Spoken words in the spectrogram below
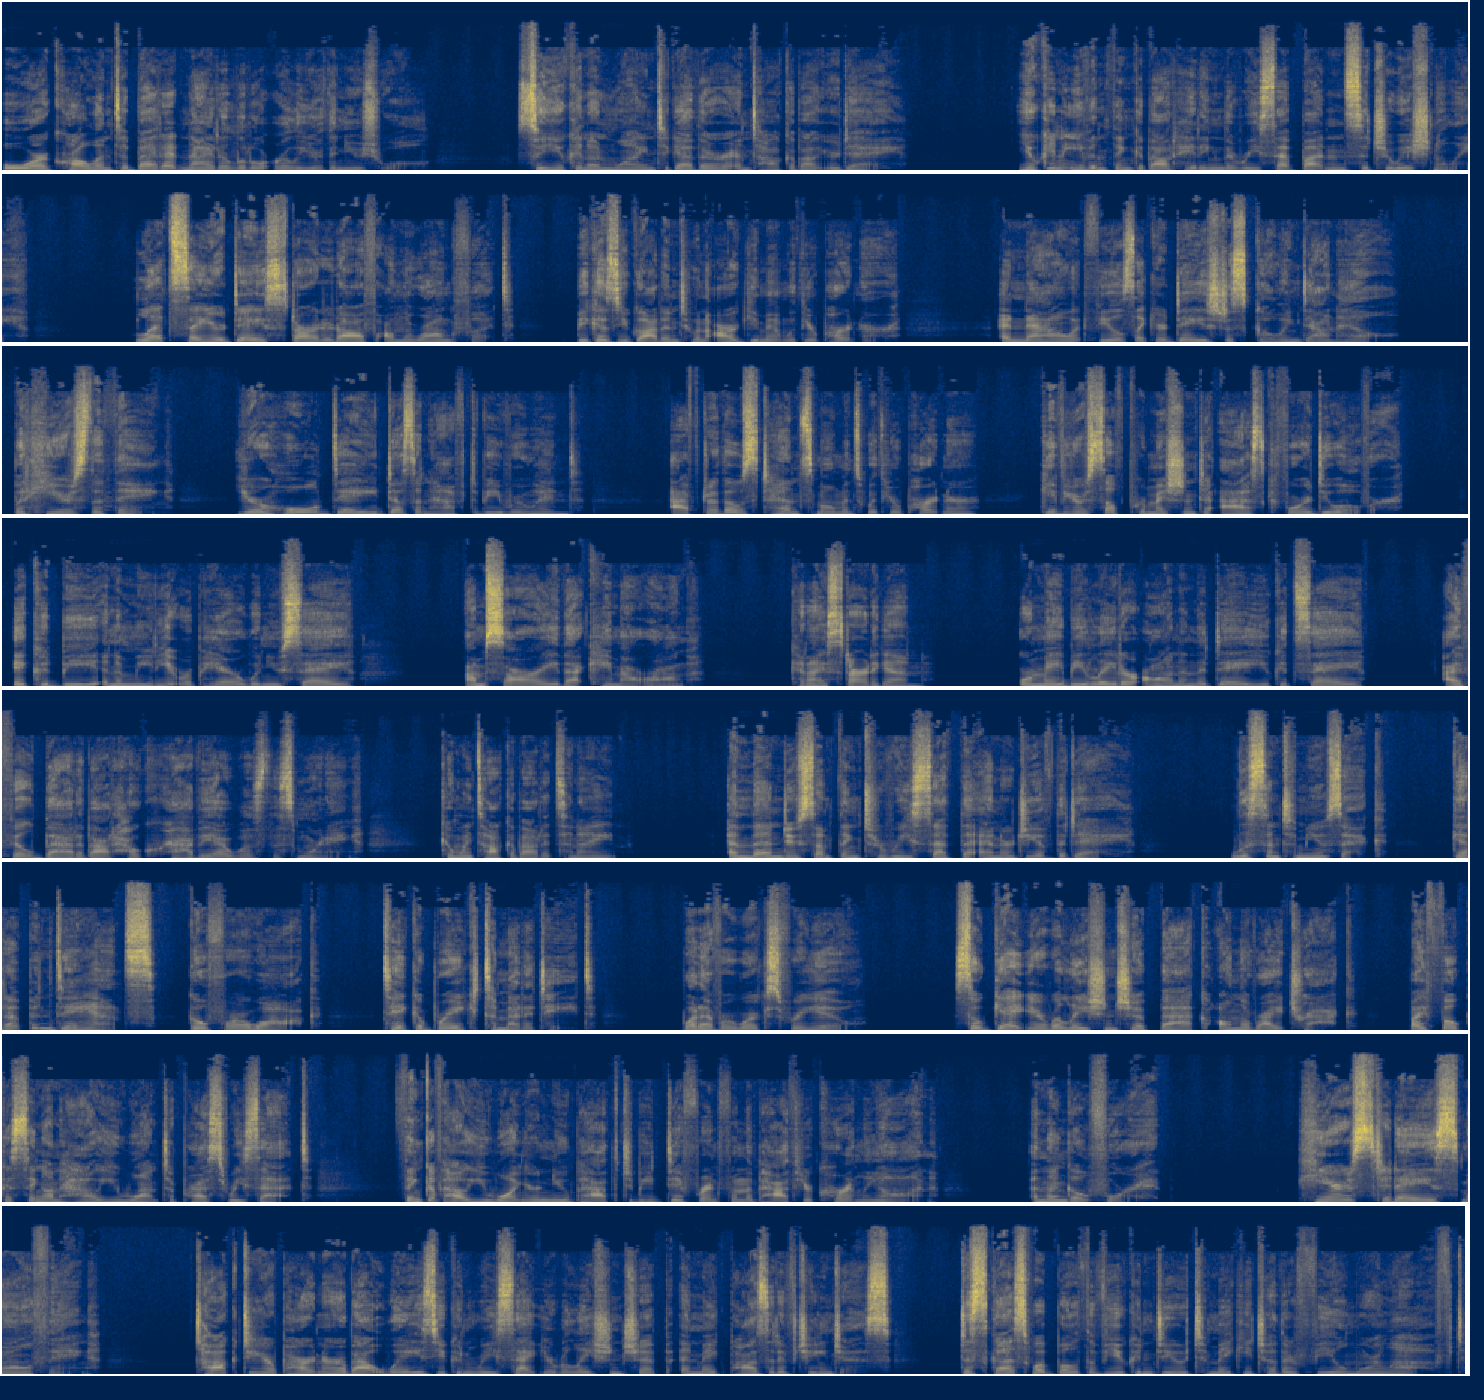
Or crawl into bed at night a little earlier than usual so you can unwind together and talk about your day. You can even think about hitting the reset button situationally. Let's say your day started off on the wrong foot because you got into an argument with your partner, and now it feels like your day's just going downhill. But here's the thing your whole day doesn't have to be ruined. After those tense moments with your partner, give yourself permission to ask for a do over. It could be an immediate repair when you say, I'm sorry, that came out wrong. Can I start again? Or maybe later on in the day, you could say, I feel bad about how crabby I was this morning. Can we talk about it tonight? And then do something to reset the energy of the day. Listen to music Get up and dance, go for a walk, take a break to meditate, whatever works for you. So get your relationship back on the right track by focusing on how you want to press reset. Think of how you want your new path to be different from the path you're currently on, and then go for it. Here's today's small thing talk to your partner about ways you can reset your relationship and make positive changes. Discuss what both of you can do to make each other feel more loved.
